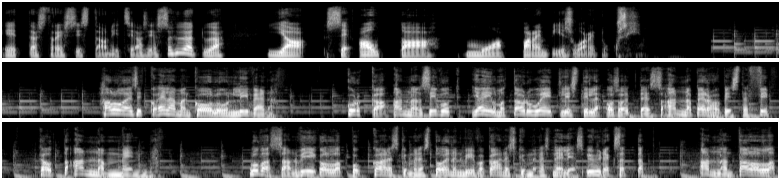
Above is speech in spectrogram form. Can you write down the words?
että stressistä on itse asiassa hyötyä ja se auttaa mua parempiin suorituksiin. Haluaisitko elämänkouluun livenä? Kurkkaa Annan sivut ja ilmoittaudu waitlistille osoitteessa annaperho.fi kautta Anna mennä. Luvassa on viikonloppu 22-24.9. Annan talolla,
